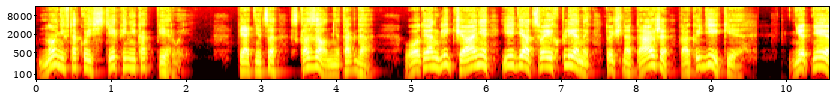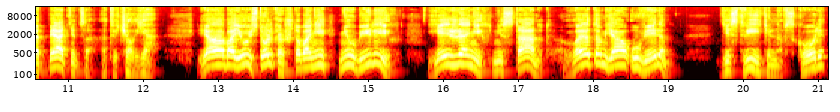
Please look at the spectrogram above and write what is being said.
но не в такой степени, как первый. Пятница сказал мне тогда, вот и англичане едят своих пленных точно так же, как и дикие. «Нет-нет, пятница», — отвечал я. «Я боюсь только, чтобы они не убили их. Есть же о них не станут. В этом я уверен». Действительно, вскоре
